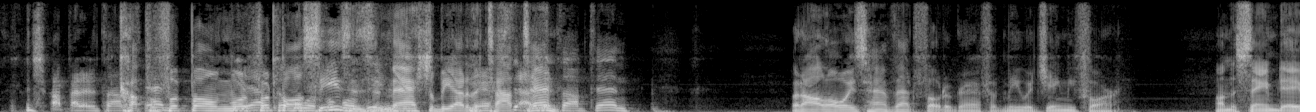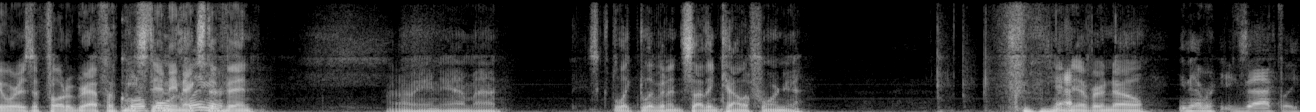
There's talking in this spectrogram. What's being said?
drop out of the top. Couple 10. football- more Yeah, football couple more seasons and MASH will be out of the MASH top out 10. the top ten. But I'll always have that photograph of me with Jamie Farr on the same day where there's a photograph of me Corporal standing next to Klinger. Vin. I mean, yeah, man. It's like living in Southern California. you never know. You never exactly.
